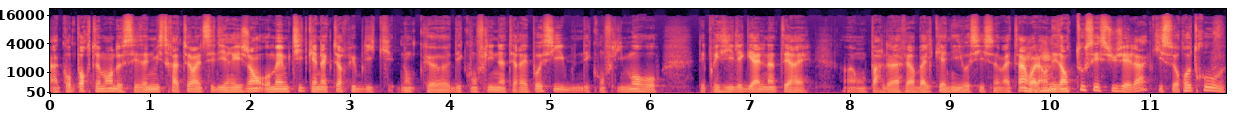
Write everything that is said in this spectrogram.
un comportement de ses administrateurs et de ses dirigeants au même titre qu'un acteur public. Donc des conflits d'intérêts possibles, des conflits moraux, des prises illégales d'intérêts. on parle de l'affaire Balkany aussi ce matin. Voilà, on mhm. est dans tous ces sujets-là qui se retrouvent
